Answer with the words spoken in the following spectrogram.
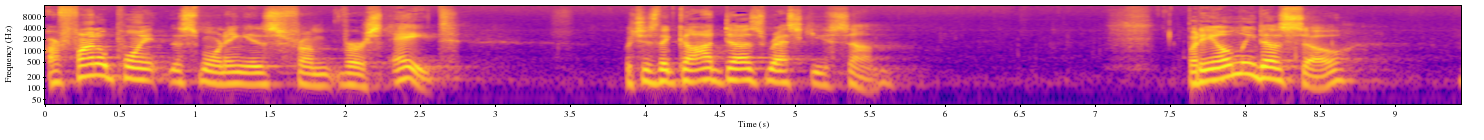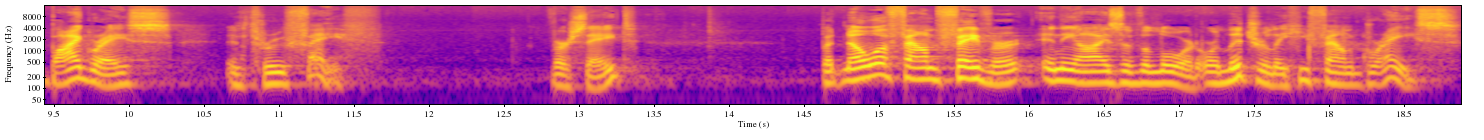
Our final point this morning is from verse 8, which is that God does rescue some. But he only does so by grace and through faith. Verse 8 But Noah found favor in the eyes of the Lord, or literally, he found grace.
